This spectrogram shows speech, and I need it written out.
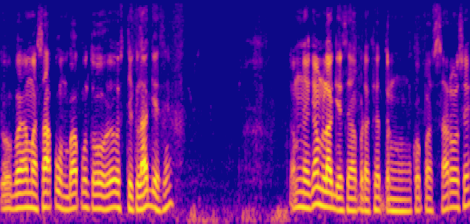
તો ભાઈ આમાં સાપુન બાપુ તો વ્યવસ્થિત લાગે છે. તમને કેમ લાગે છે આપણા ખેતરનો કપાસ સારો છે?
